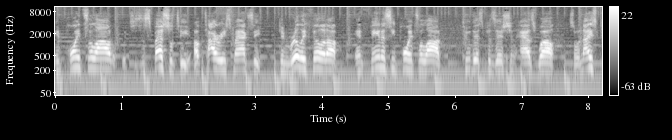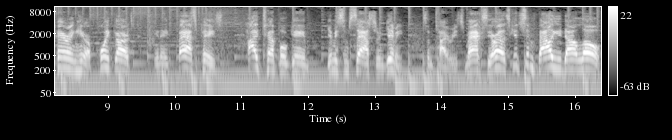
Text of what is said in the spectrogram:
in points allowed, which is a specialty of Tyrese Maxey, can really fill it up, and fantasy points allowed to this position as well. So a nice pairing here point guards in a fast-paced, high-tempo game. Give me some Sasser and give me some Tyrese Maxey. All right, let's get some value down low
